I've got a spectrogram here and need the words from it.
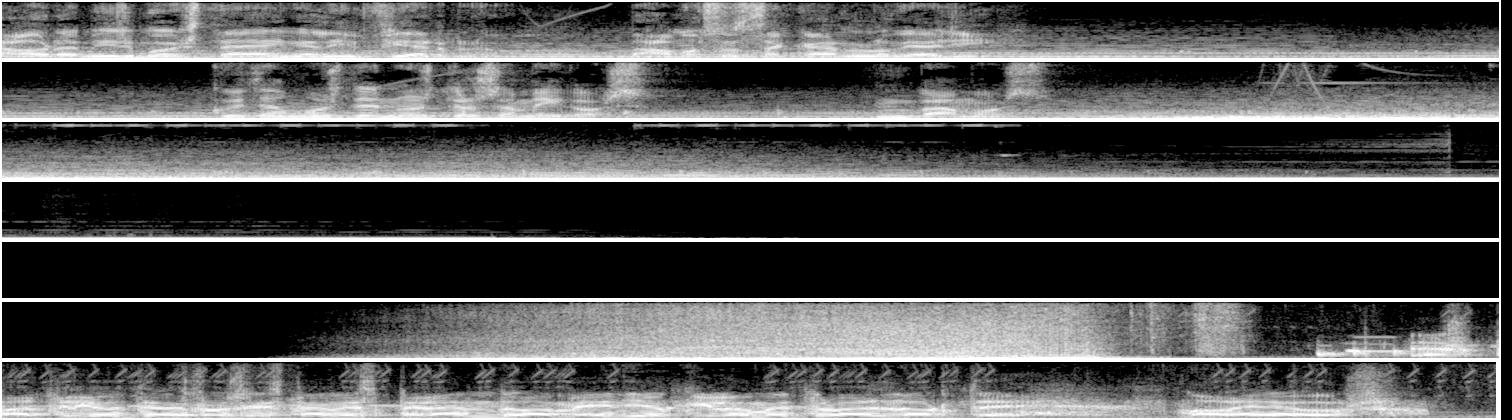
Ahora mismo está en el infierno. Vamos a sacarlo de allí. Cuidamos de nuestros amigos. Vamos. Los patriotas nos están esperando a medio kilómetro al norte. Moveos.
